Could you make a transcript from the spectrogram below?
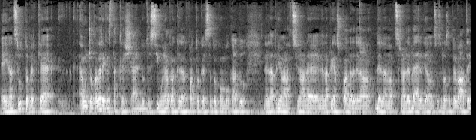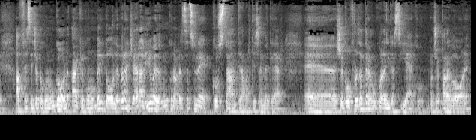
e innanzitutto perché è un giocatore che sta crescendo, testimoniato anche dal fatto che è stato convocato nella prima, nazionale, nella prima squadra della, della, nazionale belga, non so se lo sapevate, ha festeggiato con un gol, anche con un bel gol, però in generale io vedo comunque una prestazione costante da parte di Selmeker. Eh, cioè confrontatela con quella di Castillejo, non c'è paragone.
